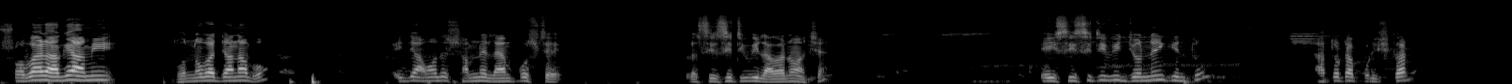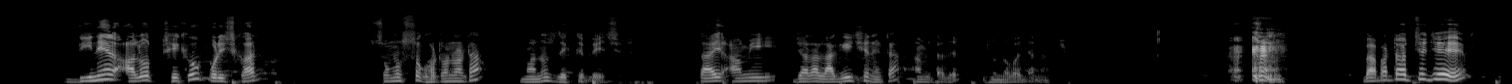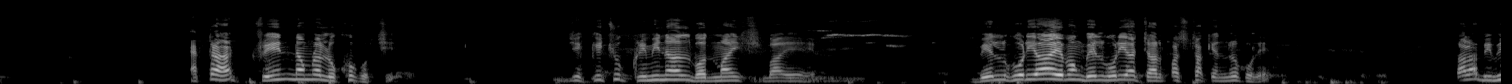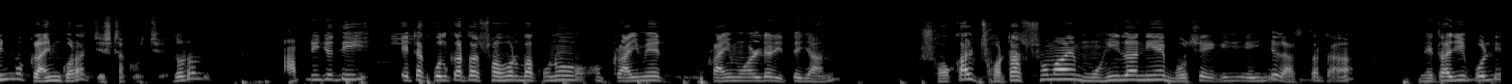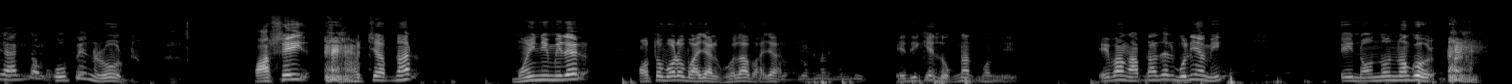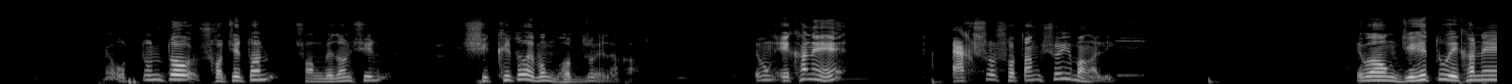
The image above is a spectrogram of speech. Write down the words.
সবার আগে আমি ধন্যবাদ জানাব। এই যে আমাদের সামনে ল্যাম্প পোস্টে সিসিটিভি লাগানো আছে। এই সিসিটিভির জন্যই কিন্তু এতটা পরিষ্কার। দিনের আলোর থেকেও পরিষ্কার সমস্ত ঘটনাটা মানুষ দেখতে পেয়েছে। তাই আমি যারা লাগিয়েছেন এটা আমি তাদের ধন্যবাদ জানাচ্ছি। ব্যাপারটা হচ্ছে যে, একটা ট্রেন্ড আমরা লক্ষ্য করছি যে কিছু ক্রিমিনাল বদমাইশ বা বেলঘরিয়া এবং বেলঘরিয়ার চারপাশটা কেন্দ্র করে তারা বিভিন্ন ক্রাইম করার চেষ্টা করছে। ধরুন, আপনি যদি এটা কলকাতা শহর বা কোনো ক্রাইমের, ক্রাইম ওয়ার্ল্ডের ইতে যান সকাল ছটার সময় মহিলা নিয়ে বসে এই যে- রাস্তাটা নেতাজি পল্লীর একদম ওপেন রোড পাশেই হচ্ছে আপনার মৈনি মিলের অত বড় বাজার ঘোলা বাজার। এদিকে লোকনাথ মন্দির। এবং আপনাদের বলি আমি এই নন্দননগর অত্যন্ত সচেতন সংবেদনশীল শিক্ষিত এবং ভদ্র এলাকা। এবং এখানে একশো শতাংশই বাঙালি। এবং যেহেতু এখানে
